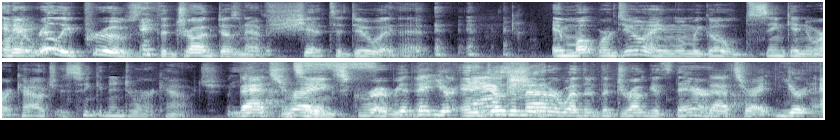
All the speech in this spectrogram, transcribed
and it really proves that the drug doesn't have shit to do with it. And what we're doing when we go sink into our couch is sinking into our couch That's and right. saying screw everything. that you're and it doesn't matter whether the drug is there. or That's not. right. You're That's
